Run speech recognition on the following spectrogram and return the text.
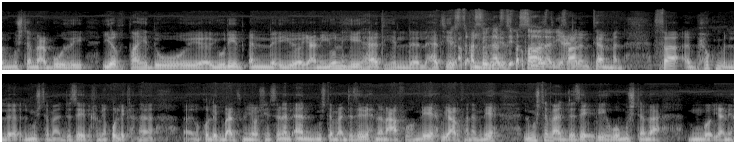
مجتمع بوذي يضطهد ويريد أن يعني ينهي هذه هذه الأقلية استئصالا يعني. تاما فبحكم المجتمع الجزائري خلينا نقول لك إحنا نقول لك بعد 28 سنة الآن المجتمع الجزائري إحنا نعرفه مليح ويعرفنا مليح المجتمع الجزائري هو مجتمع يعني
